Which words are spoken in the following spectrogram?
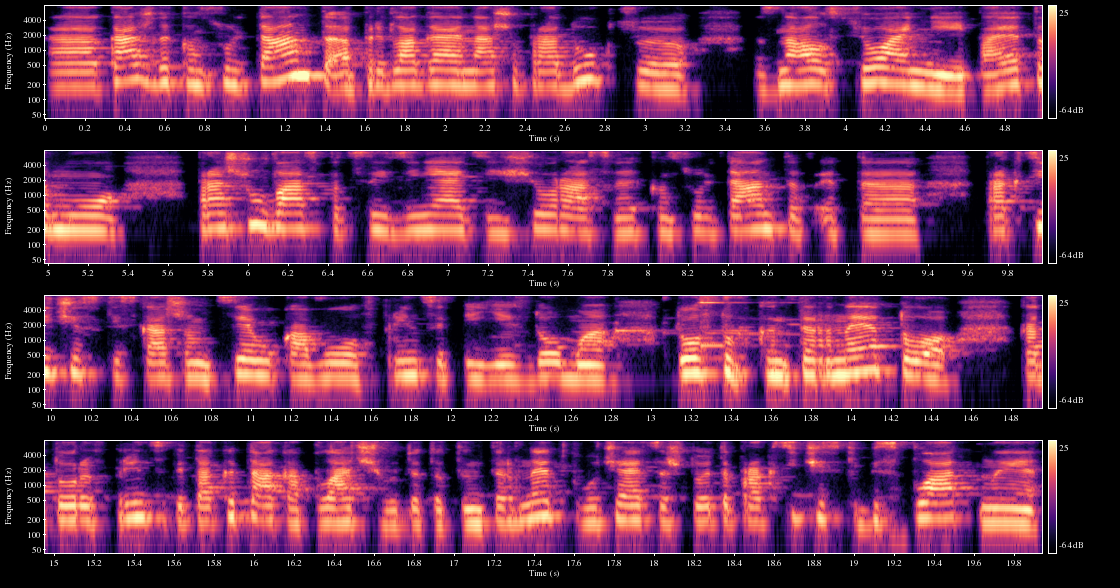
каждый консультант, э, предлагая нашу продукцию, знал все о ней. Поэтому прошу вас подсоединять еще раз своих консультантов. Это практически, скажем, те, у кого, в принципе, есть дома доступ к интернету, которые, в принципе, так и так оплачивают этот интернет. Получается, что это практически бесплатные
